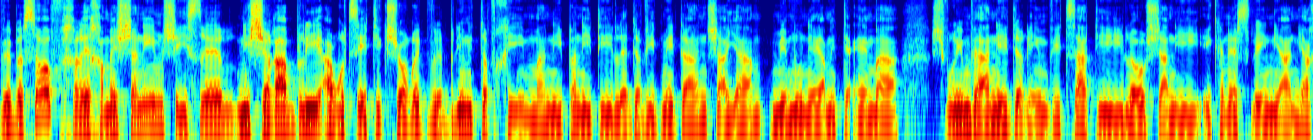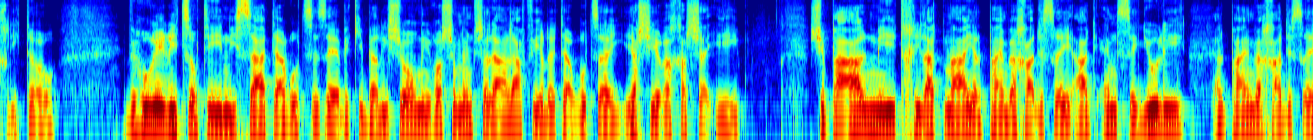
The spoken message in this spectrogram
ובסוף, אחרי חמש שנים שישראל נשארה בלי ערוצי תקשורת ובלי מתווכים, אני פניתי לדוד מידן שהיה ממונה המתאם השבויים והנעדרים והצעתי לו שאני אכנס לעניין יחד איתו והוא הריץ אותי, ניסה את הערוץ הזה וקיבל אישור מראש הממשלה להפעיל את הערוץ הישיר החשאי שפעל מתחילת מאי 2011 עד אמצע יולי 2011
